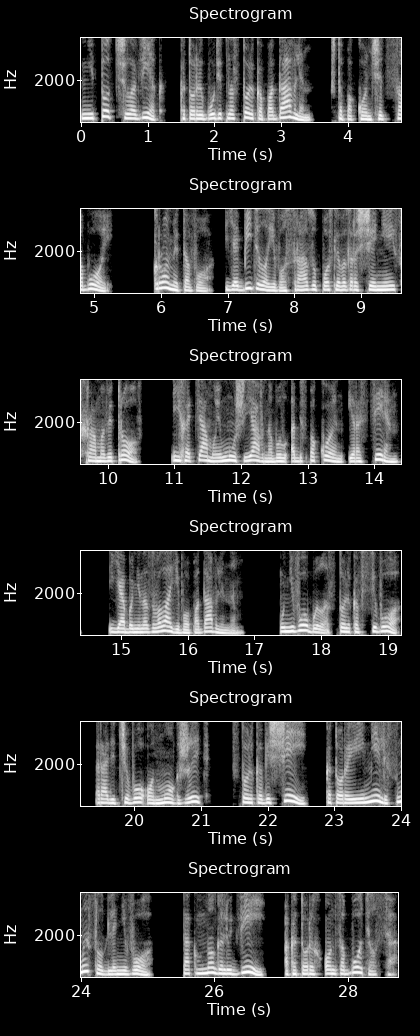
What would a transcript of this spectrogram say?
не тот человек, который будет настолько подавлен, что покончит с собой. Кроме того, я видела его сразу после возвращения из Храма Ветров, и хотя мой муж явно был обеспокоен и растерян, я бы не назвала его подавленным. У него было столько всего, ради чего он мог жить, столько вещей, которые имели смысл для него, так много людей, о которых он заботился,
